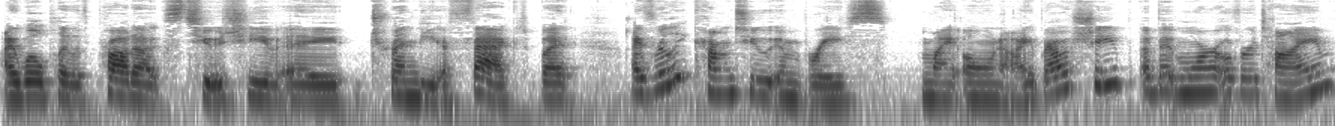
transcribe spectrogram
I will play with products to achieve a trendy effect, but I've really come to embrace my own eyebrow shape a bit more over time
